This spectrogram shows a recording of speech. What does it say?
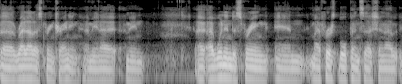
uh, right out of spring training. I mean, I I mean, I, I, went into spring and my first bullpen session, I,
